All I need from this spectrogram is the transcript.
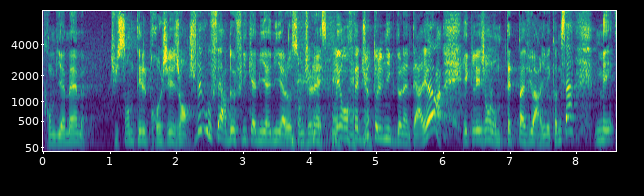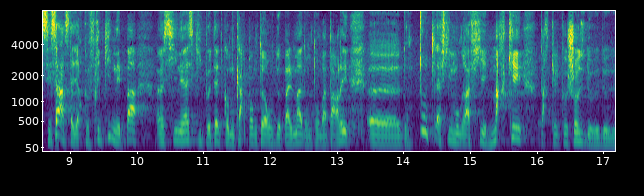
combien même. Tu sentais le projet genre, je vais vous faire deux flics à Miami à Los Angeles, mais en fait je te le nique de l'intérieur, et que les gens l'ont peut-être pas vu arriver comme ça. Mais c'est ça, c'est-à-dire que Friedkin n'est pas un cinéaste qui peut-être comme Carpenter ou De Palma dont on va parler, euh, dont toute la filmographie est marquée par quelque chose de- de-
